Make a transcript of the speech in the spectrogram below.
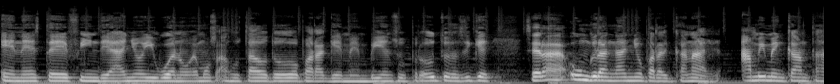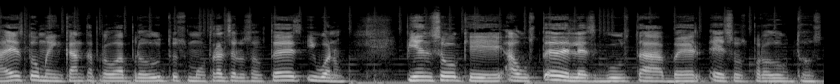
en este fin de año y bueno, hemos ajustado todo para que me envíen sus productos, así que será un gran año para el canal. A mí me encanta esto, me encanta probar productos, mostrárselos a ustedes y bueno, pienso que a ustedes les gusta ver esos productos.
